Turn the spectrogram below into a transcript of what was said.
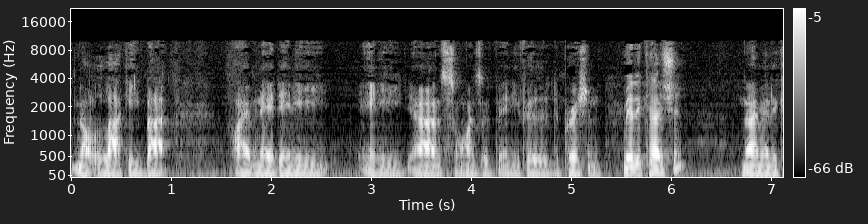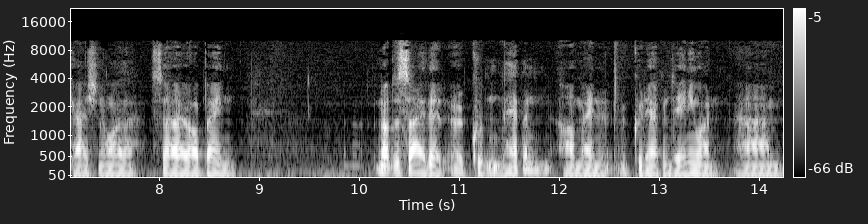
not lucky, but I haven't had any any uh, signs of any further depression. Medication? No medication either. So I've been, not to say that it couldn't happen, I mean, it could happen to anyone, um,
